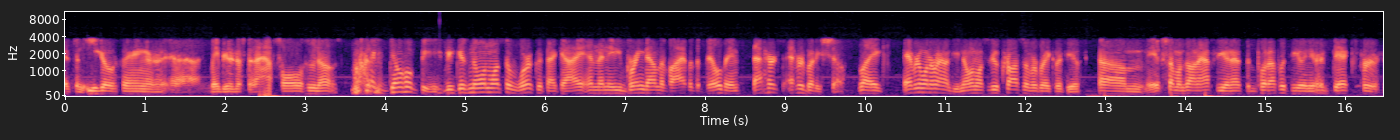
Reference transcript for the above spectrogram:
it's an ego thing or uh, maybe you're just an asshole. Who knows? Don't be because no one wants to work with that guy. And then if you bring down the vibe of the building, that hurts everybody's show. Like everyone around you, no one wants to do a crossover break with you. Um, if someone's on after you and has to put up with you, and you're a dick for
